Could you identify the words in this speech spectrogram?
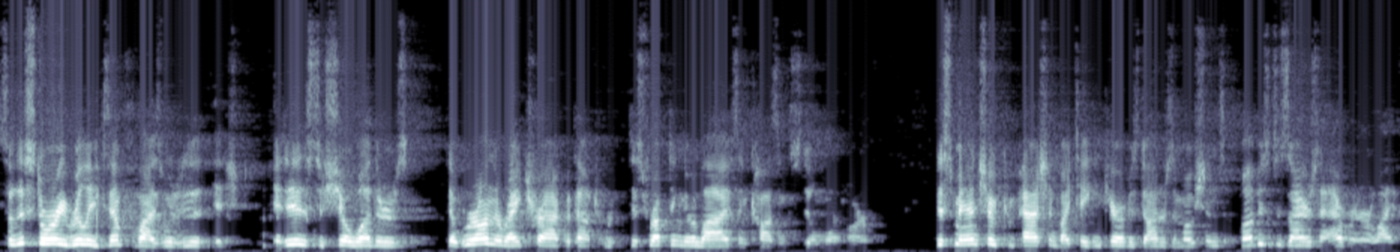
so this story really exemplifies what it is, it is to show others that we're on the right track without disrupting their lives and causing still more. This man showed compassion by taking care of his daughter's emotions above his desires to have her in her life.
